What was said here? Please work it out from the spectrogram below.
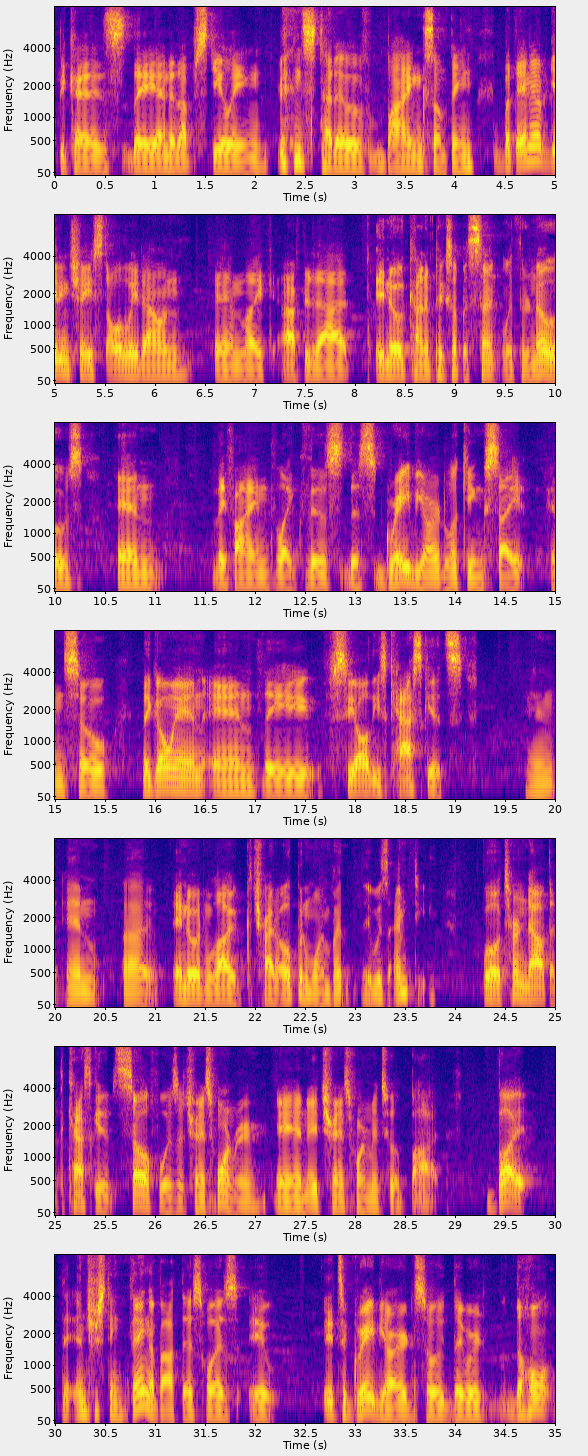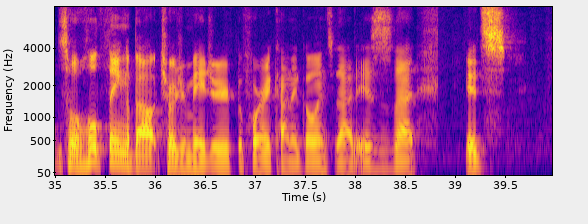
because they ended up stealing instead of buying something. But they ended up getting chased all the way down. And like after that, Ino kind of picks up a scent with her nose and they find like this this graveyard looking site. And so they go in and they see all these caskets and and uh Ino and Lug try to open one, but it was empty. Well, it turned out that the casket itself was a transformer and it transformed into a bot. But the interesting thing about this was it it's a graveyard, so they were the whole so the whole thing about Troja Major before I kind of go into that is that it's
